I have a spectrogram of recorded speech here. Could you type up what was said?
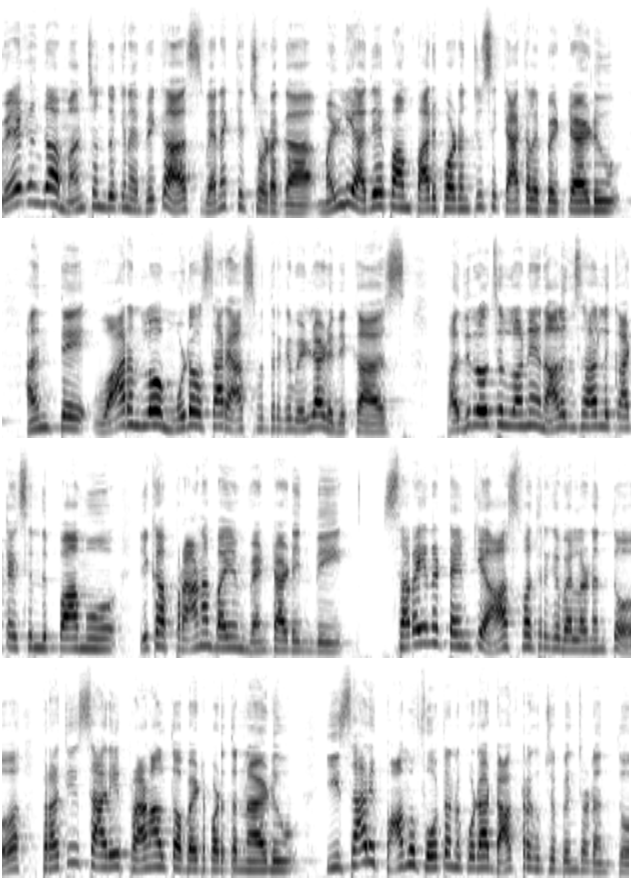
వేగంగా మంచం దొక్కిన వికాస్ వెనక్కి చూడగా మళ్ళీ అదే పాము పారిపోవడం చూసి కేకలు పెట్టాడు. అంతే వారంలో మూడవసారి ఆసుపత్రికి వెళ్ళాడు వికాస్. పది రోజుల్లోనే నాలుగు సార్లు కాటేసింది పాము. ఇక ప్రాణభయం వెంటాడింది. సరైన టైంకి ఆసుపత్రికి వెళ్ళడంతో ప్రతిసారి ప్రాణాలతో బయటపడుతున్నాడు. ఈసారి పాము ఫోటోను కూడా డాక్టర్కు చూపించడంతో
